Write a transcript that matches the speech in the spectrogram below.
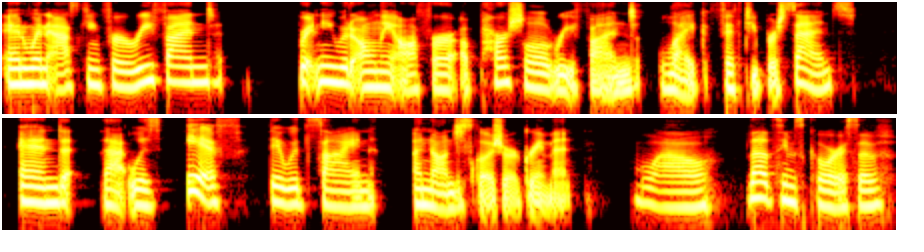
And when asking for a refund, Brittany would only offer a partial refund, like 50%. And that was if they would sign a non disclosure agreement. Wow. That seems coercive.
